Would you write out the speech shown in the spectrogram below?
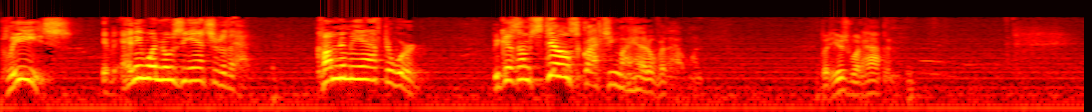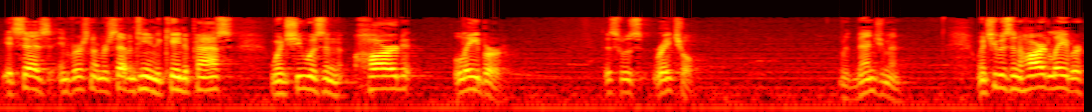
Please, if anyone knows the answer to that, come to me afterward. Because I'm still scratching my head over that one. But here's what happened. It says in verse number 17, it came to pass when she was in hard labor. This was Rachel with Benjamin. When she was in hard labor,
